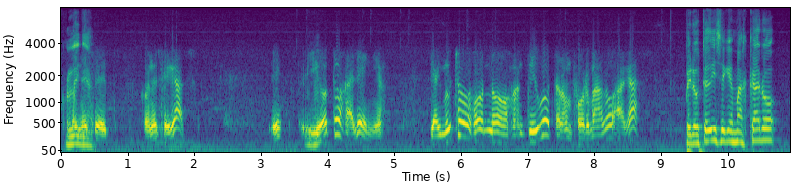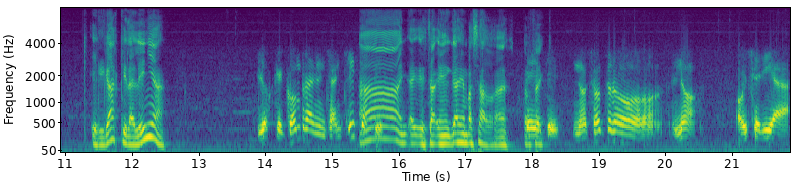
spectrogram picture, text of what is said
Con leña. ese, con ese gas. ¿eh? Y otros a leña. Y hay muchos hornos antiguos transformados a gas. Pero usted dice que es más caro el gas que la leña. Los que compran en chanchitos, sí. Ah, está en gas envasado. ah, perfecto. Sí, sí. Nosotros no. Hoy sería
